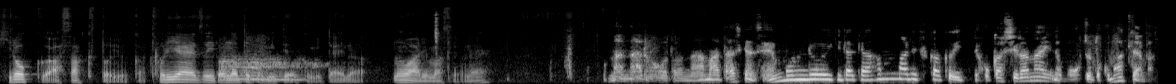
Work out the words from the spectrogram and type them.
広く浅くというかとりあえずいろんなとこ見ておくみたいなのはありますよねまあ、なるほどな。まあ、確かに専門領域だけあんまり深くいって、他知らないのもちょっと困っちゃいます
